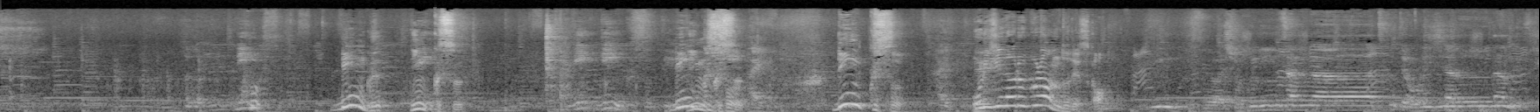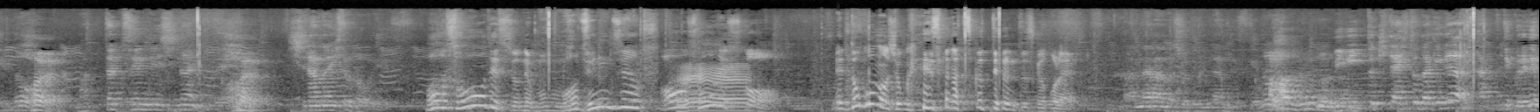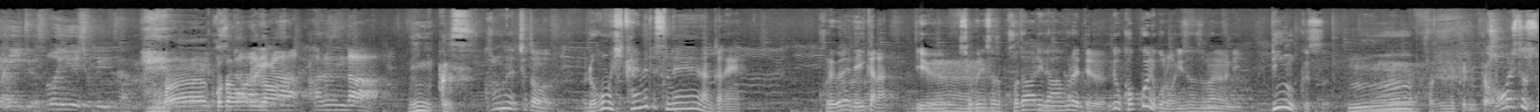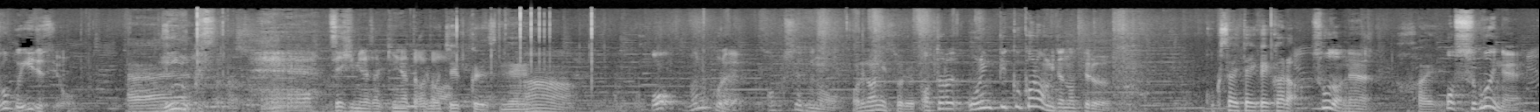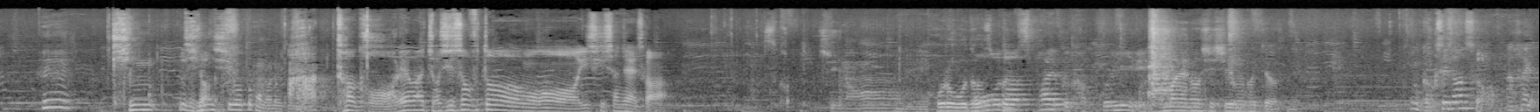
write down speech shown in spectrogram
リング？リンクス？リリンクスリンクス。リンクはいリンクス。オリジナルブランドですか？リンクスは職人さんが作ってるオリジナルなんですけど、は全く宣伝しないので、は知らない人が多いです。ああそうですよね。もうわ全然。ああそうですか。えどこの職人さんが作ってるんですかこれ？まあ奈良の職人なんですけどビビッと来た人だけが買ってくれればいいけどそういう職人さんへえこだわりが。があるんだ。リンクスこれもねちょっとロゴも控えめですねなんかねこれぐらいでいいかなっていう職人さんとこだわりが溢れてる。でもかっこいいねこの印刷前のようにリンクス。うん。ん。初めて見た。買う人すごくいいですよ。へリンクス。ぜひ皆さん気になった方は。要チェックですね。お何これ？アクセフの。あれ何それ？あたらオリンピックカラーみたいになってる。国際大会カラー。そうだね。はい。あすごいね。へえ金金白とかもあるあった。これは女子ソフトも意識したんじゃないですかしいな、うん、ホロオーダーオーダースパイクかっこいい。名前の刺繍も入ってますね。学生さんですか？あはい。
